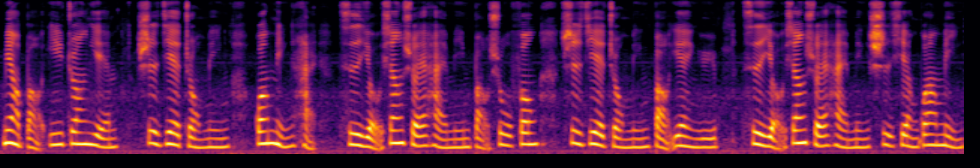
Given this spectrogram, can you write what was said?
妙宝衣庄严，世界种名光明海。次有香水海名宝树峰，世界种名宝燕鱼；次有香水海名视线光明，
